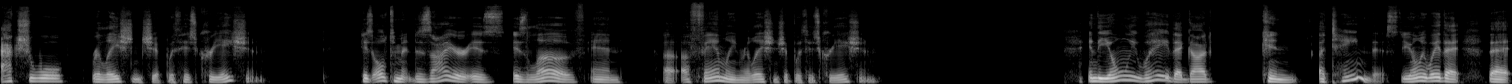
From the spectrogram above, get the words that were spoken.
actual relationship with his creation. His ultimate desire is, is love and a family and relationship with his creation. And the only way that God can attain this. The only way that that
